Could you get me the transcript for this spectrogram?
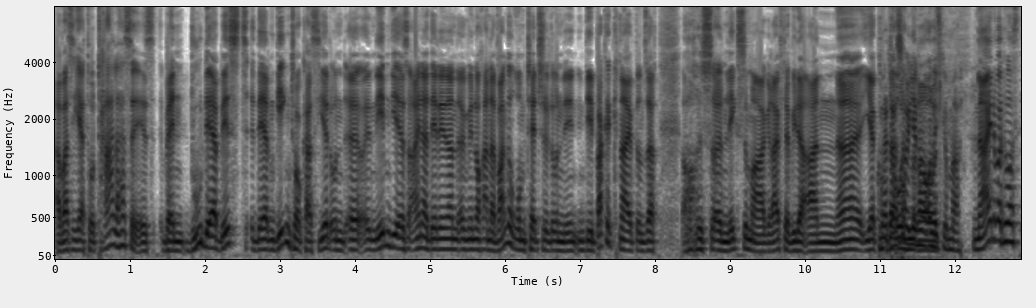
Aber was ich ja total hasse, ist, wenn du der bist, der ein Gegentor kassiert und äh, neben dir ist einer, der den dann irgendwie noch an der Wange rumtätschelt und in, in die Backe kneift und sagt, ach, ist das nächste Mal, greift er wieder an, ne? ihr kommt ja, da unten ich raus. Auch nicht gemacht. Nein, aber du hast,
